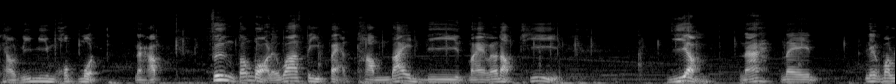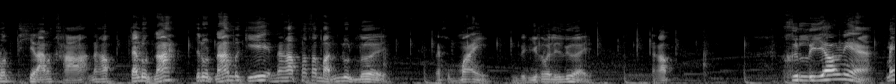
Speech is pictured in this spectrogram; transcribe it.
แถวนี้มีครบหมดนะครับ ซึ่งต้องบอกเลยว่า C8 ทำได้ดีในระดับที่เยี่ยมนะ ในเรียกว่ารถที่ร้านค้านะครับ จะหลุดนะ จะหลุดนะเมื่อกี้นะครับถ้าสะบัดหลุดเลย แต่ผมไม่ผมจะยืดเข้าไปเรื่อยๆนะครับ คือเลี้ยวเนี่ย ไม่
